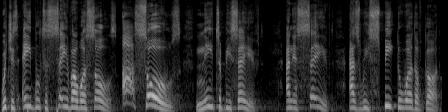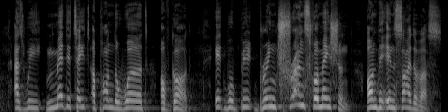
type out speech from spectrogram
which is able to save our souls. Our souls need to be saved, and is saved as we speak the word of God, as we meditate upon the word of God. It will be, bring transformation on the inside of us.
